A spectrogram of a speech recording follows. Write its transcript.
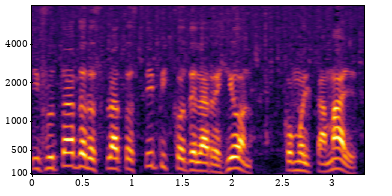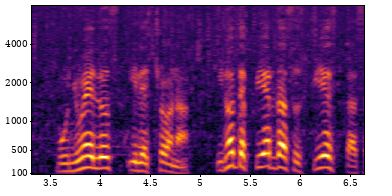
disfrutar de los platos típicos de la región, como el tamal, buñuelos y lechona. Y no te pierdas sus fiestas,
